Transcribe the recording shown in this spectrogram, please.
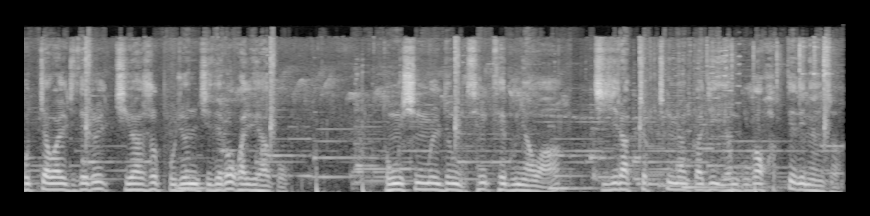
곶자왈 지대를 지하수 보존 지대로 관리하고 동식물 등 생태 분야와 지질학적 측면까지 연구가 확대되면서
